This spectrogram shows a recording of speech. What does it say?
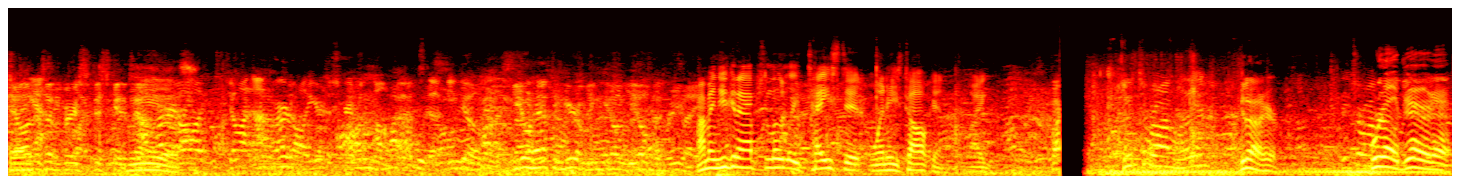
John does have a very sophisticated He mouth. is. John, I've heard all your descriptions on food stuff. You do You don't have to hear him. You can get on Yelp and read I mean, you can absolutely taste it when he's talking. Like, Get out of here. Where old Jared at?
